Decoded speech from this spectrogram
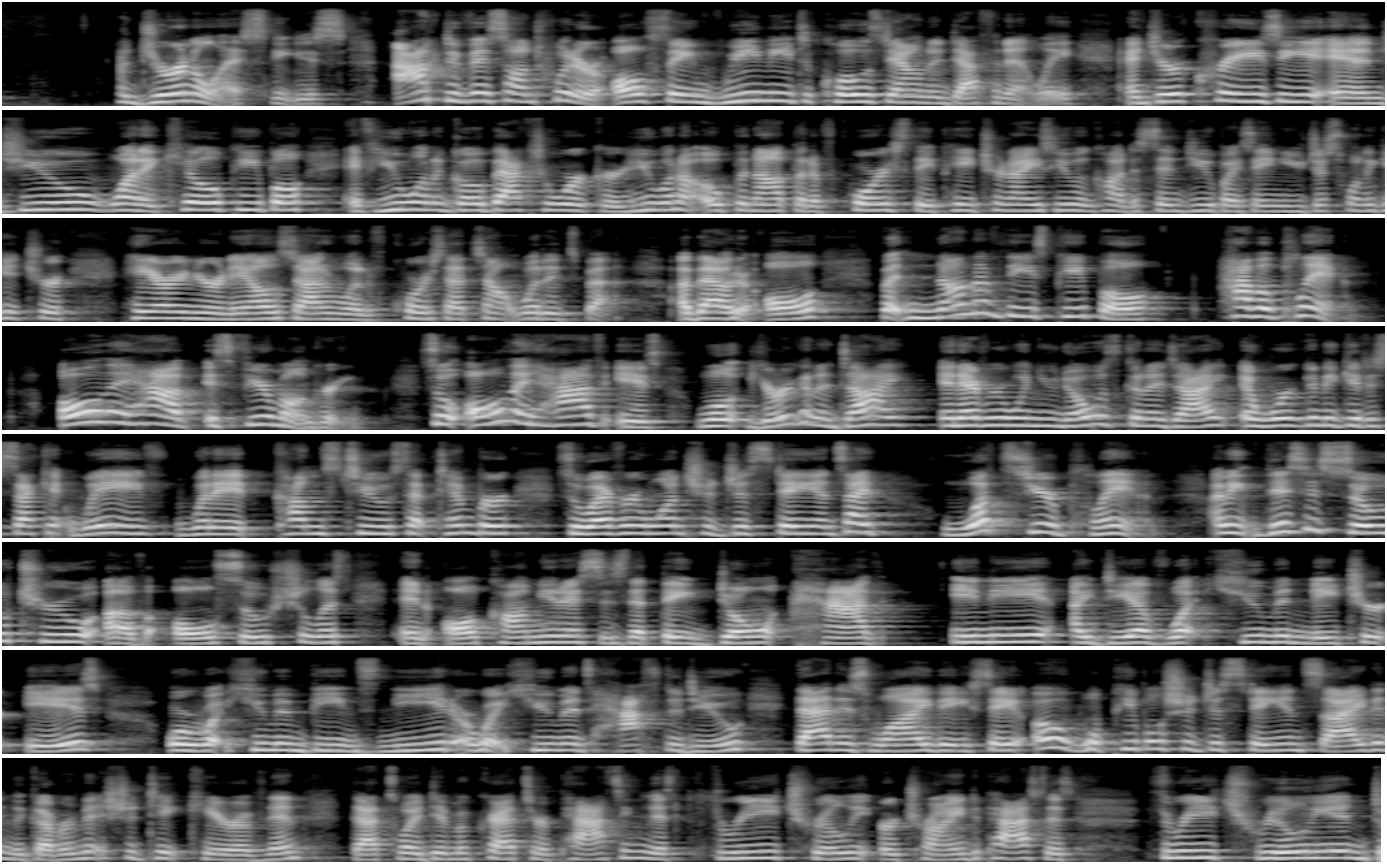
journalists, these activists on Twitter, all saying we need to close down indefinitely, and you're crazy and you want to kill people if you want to go back to work or you want to open up. And of course, they patronize you and condescend you by saying you just want to get your hair and your nails done, when of course that's not what it's about at all. But none of these people have a plan. All they have is fear mongering. So all they have is, well, you're going to die and everyone you know is going to die and we're going to get a second wave when it comes to September. So everyone should just stay inside. What's your plan? I mean, this is so true of all socialists and all communists is that they don't have any idea of what human nature is or what human beings need or what humans have to do. That is why they say, oh, well, people should just stay inside and the government should take care of them. That's why Democrats are passing this three trillion or trying to pass this $3 trillion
